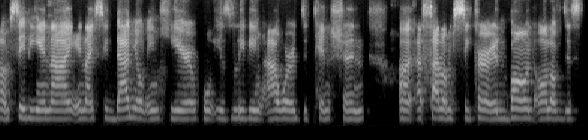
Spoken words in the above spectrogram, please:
um, Seydi and I, and I see Daniel in here who is leading our detention uh, asylum seeker and bond all of this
